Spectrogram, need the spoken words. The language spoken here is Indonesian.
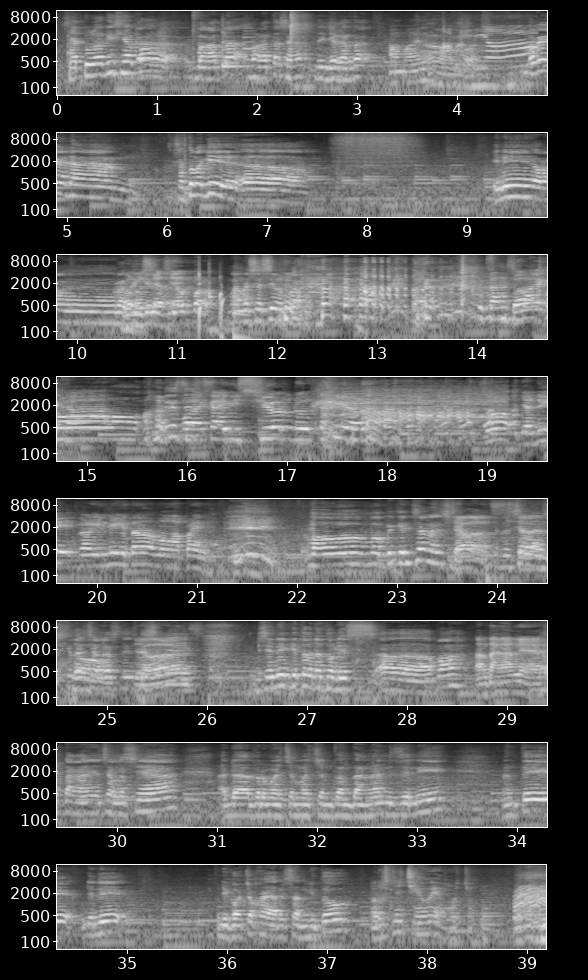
Satu lagi siapa? Eh, Bang Atta, Bang Atta sehat di Jakarta? Aman. Oke dan satu lagi eh, ini orang Manusia gila. silver. manusia silver. Tukang Mereka, sembako. This is- mereka is sure to hear. So, jadi kali ini kita mau ngapain? mau mau bikin challenge. Challenge. Kita challenge, kita Challenge challenge di sini. Di sini kita udah tulis eh, apa? Tantangannya ya. Tantangannya challenge-nya ada bermacam-macam tantangan di sini. Nanti jadi dikocok kayak arisan gitu. Harusnya cewek yang kocok.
